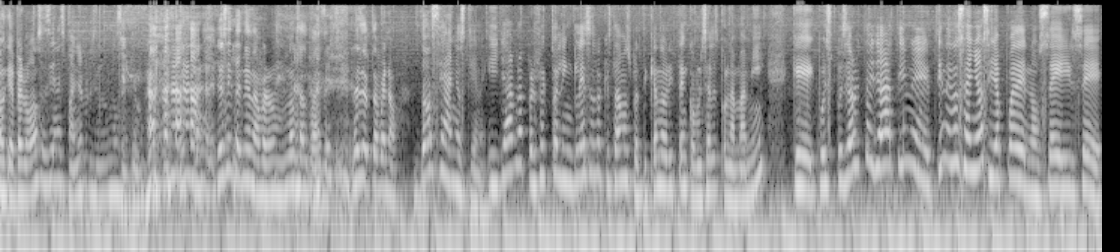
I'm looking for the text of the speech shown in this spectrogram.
Ok, pero vamos a decir en español porque si no, no se entiende. Yo sí entiendo, pero no tanto. No es cierto. Bueno, 12 años tiene y ya habla perfecto el inglés, es lo que estábamos platicando ahorita en comerciales con la mami, que pues pues ahorita ya tiene tiene 12 años y ya puede, no sé, irse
